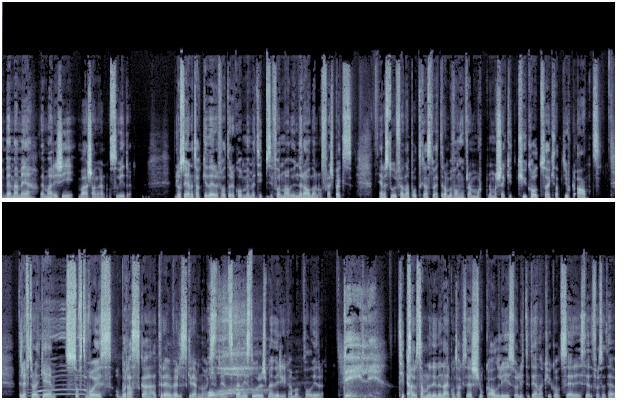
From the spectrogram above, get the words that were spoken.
Hvem er med, hvem har regi, hva er sjangeren, osv. Vil også gjerne takke dere for at dere kommer med tips i form av Under radaren og flashbacks. Jeg er en stor fan av podkast, og etter anbefalingen fra Morten om å sjekke ut Q-code, så har jeg knapt gjort annet. The Left Right Game, Soft Voice og Boraska er tre velskrevne og ekstremt spennende historier som jeg virkelig kan anbefale videre. Deilig. Tips Ja. er å samle dine nærkontakter, slukke alle lys og lytte til en av Q-code-serier i stedet for å se TV.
